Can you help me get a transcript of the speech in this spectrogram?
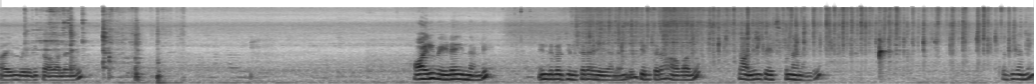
ఆయిల్ వేడి కావాలండి. ఆయిల్ వేడయిందండి. ఇందులో జీలకర్ర వేయాలండి. జీలకర్ర ఆవాలు తాలింపు వేసుకున్నానండి. కొద్దిగానే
